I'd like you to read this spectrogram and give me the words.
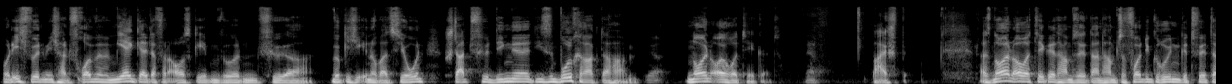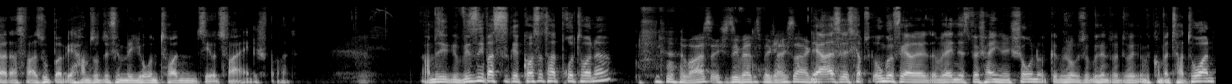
Und ich würde mich halt freuen, wenn wir mehr Geld davon ausgeben würden für wirkliche Innovation, statt für Dinge, die Symbolcharakter haben. Ja. 9-Euro-Ticket. Ja. Beispiel. Das 9-Euro-Ticket haben sie, dann haben sofort die Grünen getwittert, das war super, wir haben so viele Millionen Tonnen CO2 eingespart. Haben Sie, wissen Sie, was es gekostet hat pro Tonne? Was? Ich, Sie werden es mir gleich sagen. Ja, also ich habe ungefähr, wenn jetzt wahrscheinlich in den Show Kommentatoren,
